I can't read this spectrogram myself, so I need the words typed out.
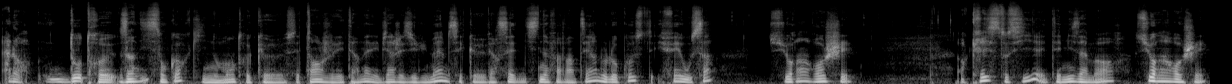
Alors, d'autres indices encore qui nous montrent que cet ange de l'Éternel est bien Jésus lui-même, c'est que verset 19 à 21, l'Holocauste est fait où ça? Sur un rocher. Alors Christ aussi a été mis à mort sur un rocher,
